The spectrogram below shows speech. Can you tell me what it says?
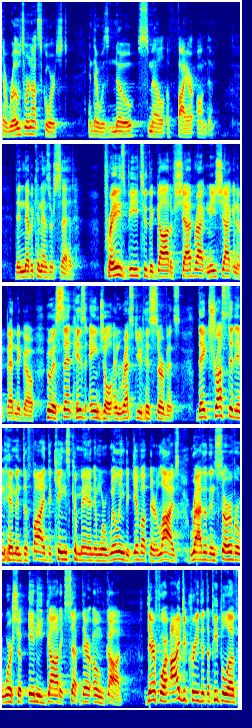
Their robes were not scorched and there was no smell of fire on them. Then Nebuchadnezzar said, Praise be to the God of Shadrach, Meshach, and Abednego, who has sent his angel and rescued his servants. They trusted in him and defied the king's command and were willing to give up their lives rather than serve or worship any God except their own God. Therefore, I decree that the people of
